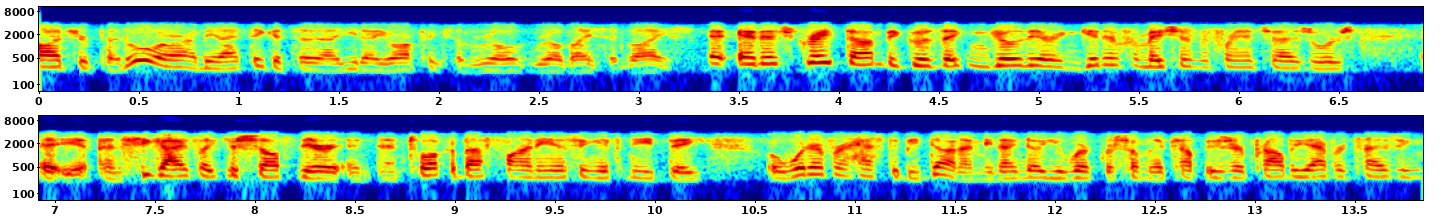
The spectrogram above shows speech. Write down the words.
entrepreneur, I mean, I think it's a you know you're offering some real real nice advice. And, and it's great, Don, because they can go there and get information on the franchisors uh, and see guys like yourself there and, and talk about financing if need be or whatever has to be done. I mean, I know you work with some of the companies that are probably advertising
